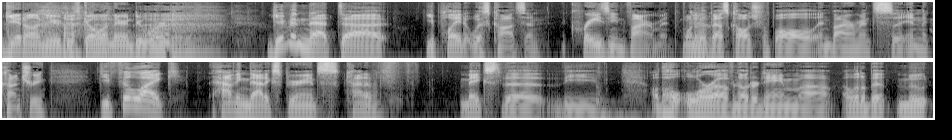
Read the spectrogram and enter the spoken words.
get on you. Just go in there and do work. Given that uh, you played at Wisconsin, a crazy environment, one of the best college football environments uh, in the country, do you feel like having that experience kind of makes the the oh, the whole aura of Notre Dame uh, a little bit moot,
